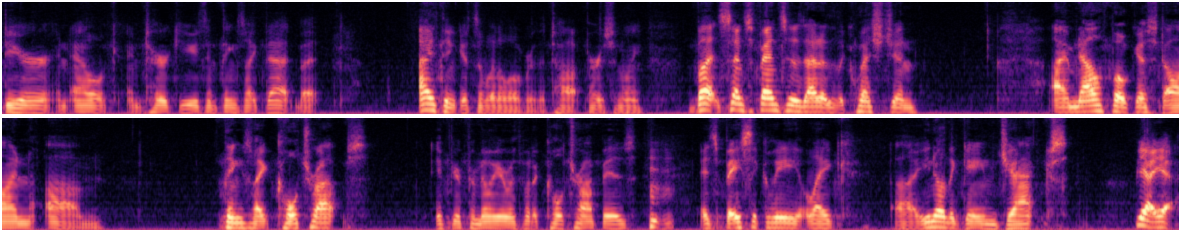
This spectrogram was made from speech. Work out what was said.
deer and elk and turkeys and things like that, but I think it's a little over the top, personally. But since fence is out of the question, I'm now focused on um, things like caltrops. If you're familiar with what a caltrop is, Mm-mm. it's basically like uh, you know the game Jacks. Yeah, yeah.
